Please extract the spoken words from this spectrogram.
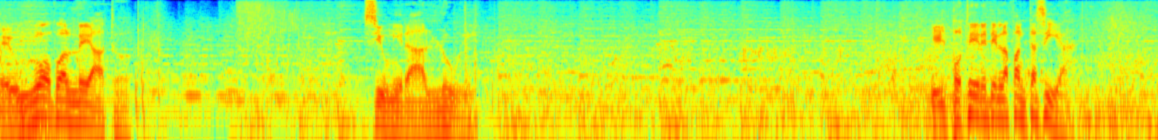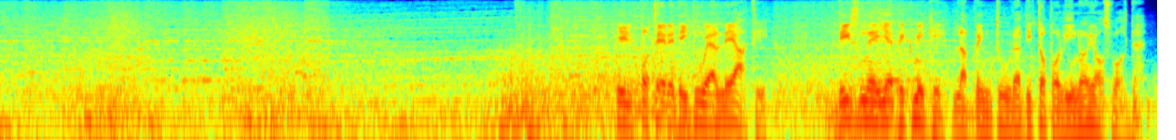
E un nuovo alleato si unirà a lui. Il potere della fantasia. Il potere dei due alleati. Disney Epic Mickey, l'avventura di Topolino e Oswald.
